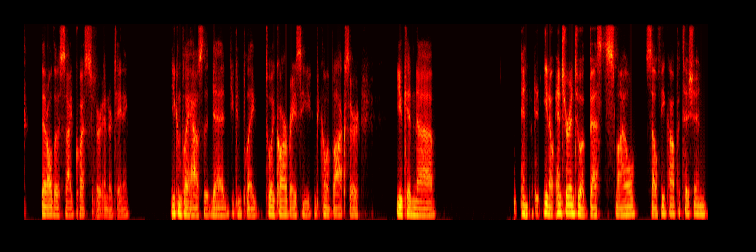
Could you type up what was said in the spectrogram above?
that all those side quests are entertaining. You can play House of the Dead, you can play toy car racing, you can become a boxer, you can uh and you know enter into a best smile selfie competition,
